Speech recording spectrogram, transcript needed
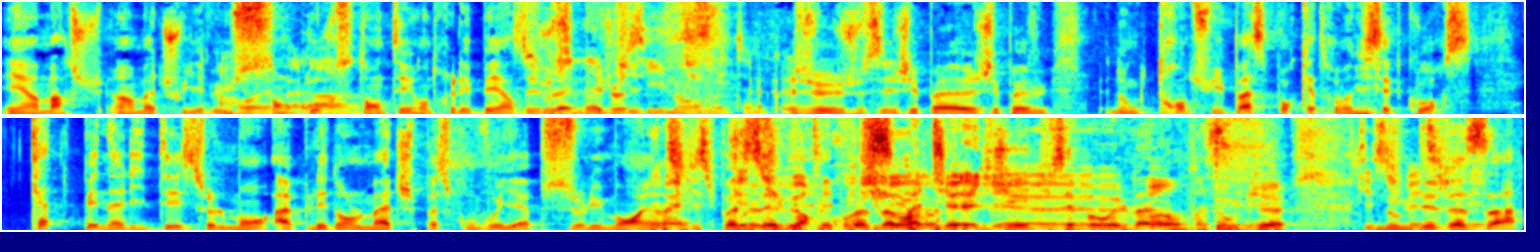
et un match, un match où il y avait eu Ah ouais, 100 bah là. courses tentées entre les Bears et Sous je la sais neige aussi, non? Je, je sais, j'ai pas, j'ai pas vu. Donc 38 passes pour 97 courses. 4 pénalités seulement appelées dans le match parce qu'on voyait absolument rien de Ouais, ce qui se passait. tu vas pas challenger, tu sais pas où est le euh, ballon. enfin, enfin, Donc, euh, donc déjà ça,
